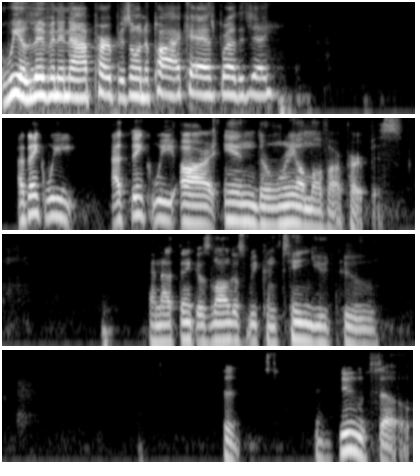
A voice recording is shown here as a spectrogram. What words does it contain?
we are living in our purpose on the podcast, brother Jay? I think we, I think we are in the realm of our purpose, and I think as long as we continue to, to do so,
